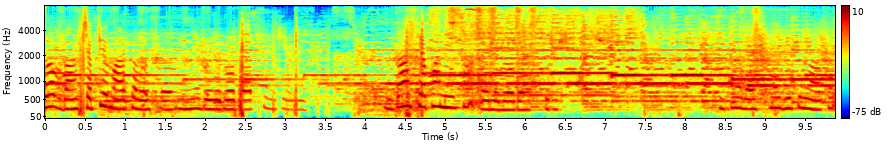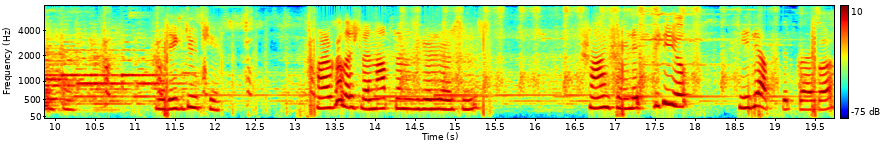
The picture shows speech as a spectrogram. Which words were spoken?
Acaba dans yapıyor arkadaşlar? Niye böyle bir oda yapsın ki? Dans yapan insan öyle bir oda yaptırır. Çünkü resme gitmiyor arkadaşlar. Nereye gidiyor ki? Arkadaşlar ne yaptığınızı görüyorsunuz. Şu an şöyle bir hile yaptık galiba.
